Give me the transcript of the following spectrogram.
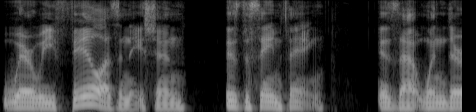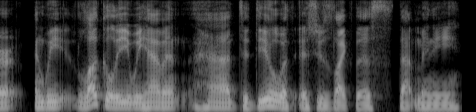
where we fail as a nation is the same thing. Is that when there, and we luckily we haven't had to deal with issues like this that many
